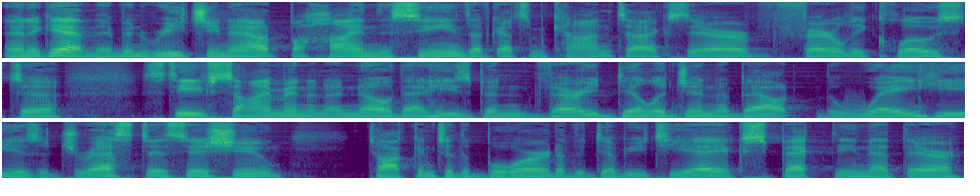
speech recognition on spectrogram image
And again, they've been reaching out behind the scenes. I've got some contacts there, fairly close to Steve Simon, and I know that he's been very diligent about the way he has addressed this issue. Talking to the board of the WTA, expecting that there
